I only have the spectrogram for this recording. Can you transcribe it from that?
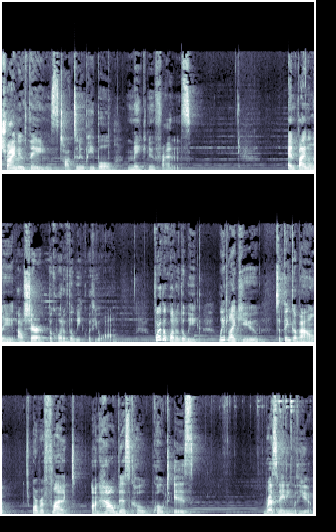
Try new things, talk to new people, make new friends. And finally, I'll share the quote of the week with you all. For the quote of the week, we'd like you to think about or reflect on how this quote is resonating with you.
